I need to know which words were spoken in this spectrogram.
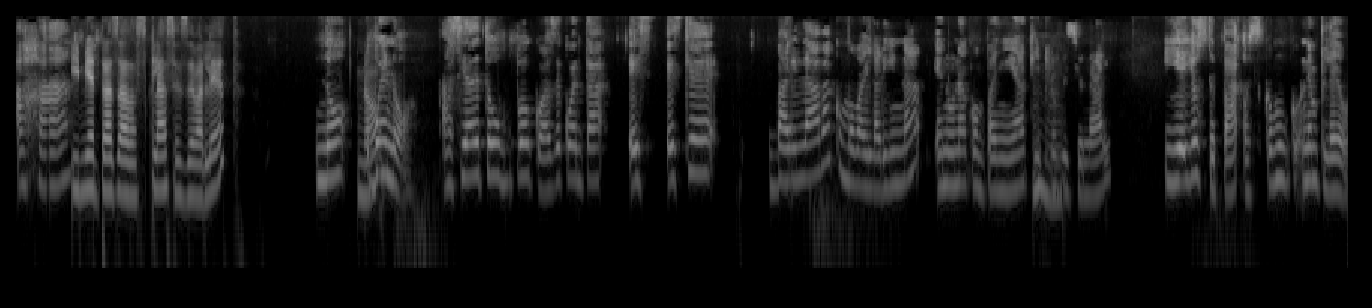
Ajá. Y mientras das clases de ballet. No, ¿No? bueno, hacía de todo un poco, haz de cuenta, es, es que bailaba como bailarina en una compañía aquí profesional y ellos te pagan, es como un empleo,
